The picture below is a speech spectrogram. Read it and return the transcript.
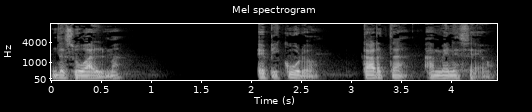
de su alma. Epicuro Carta a Meneceo.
